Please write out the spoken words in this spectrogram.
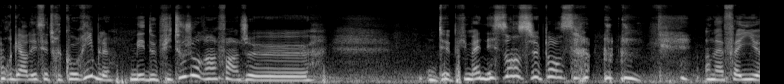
on regardait ces trucs horribles, mais depuis toujours. hein. Enfin, je depuis ma naissance, je pense. on a failli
